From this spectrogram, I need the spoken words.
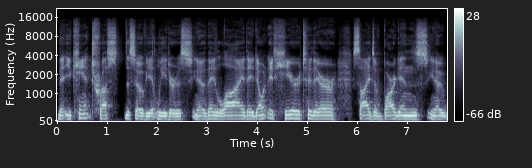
that you can't trust the soviet leaders. You know they lie they don't adhere to their sides of bargains. You know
